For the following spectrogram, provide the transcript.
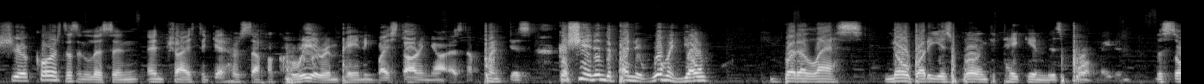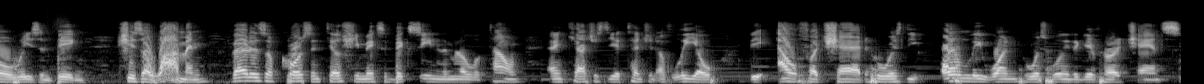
She of course doesn't listen and tries to get herself a career in painting by starting out as an apprentice, cause she an independent woman, yo! But alas, nobody is willing to take in this poor maiden, the sole reason being, she's a woman! That is, of course, until she makes a big scene in the middle of town and catches the attention of Leo, the alpha Chad, who is the only one who is willing to give her a chance.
